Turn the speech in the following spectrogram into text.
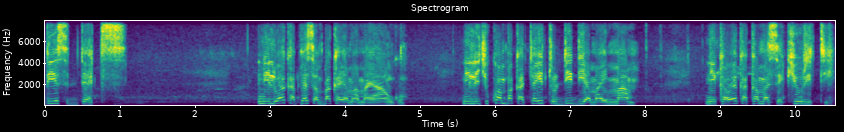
these debts. Niliweka pesa mpaka ya mama yangu, nilichukua mpaka title deed ya my mom nikaweka kama security,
